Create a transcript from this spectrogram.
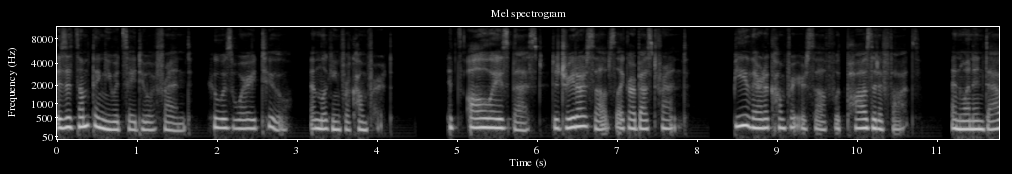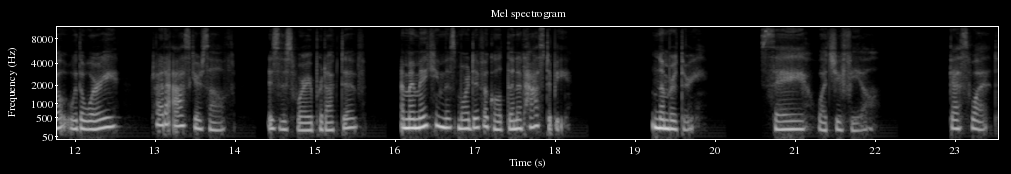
is it something you would say to a friend who is worried too and looking for comfort? It's always best to treat ourselves like our best friend. Be there to comfort yourself with positive thoughts. And when in doubt with a worry, try to ask yourself, is this worry productive? Am I making this more difficult than it has to be? Number three, say what you feel. Guess what?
